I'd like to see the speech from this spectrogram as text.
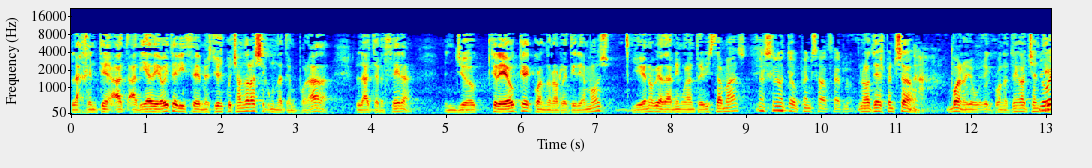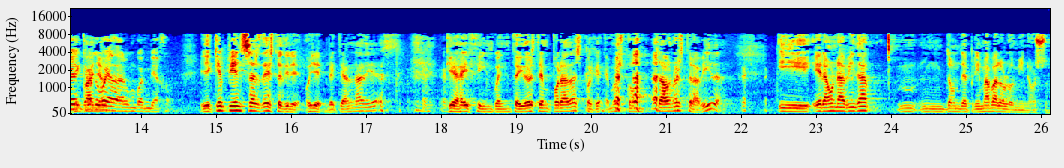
la gente a, a día de hoy te dice, me estoy escuchando la segunda temporada, la tercera. Yo creo que cuando nos retiremos, yo ya no voy a dar ninguna entrevista más. Es que no tengo pensado hacerlo. ¿No lo tienes pensado? Bueno, yo yo cuando tenga Yo 85 voy, creo años... voy a dar un buen viejo. ¿Y qué piensas de esto? Y diré, oye, vete al nadie, que hay 52 temporadas porque hemos contado nuestra vida. Y era una vida mm, donde primaba lo luminoso.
